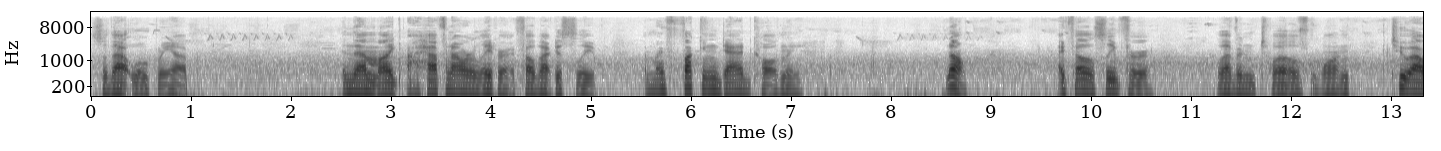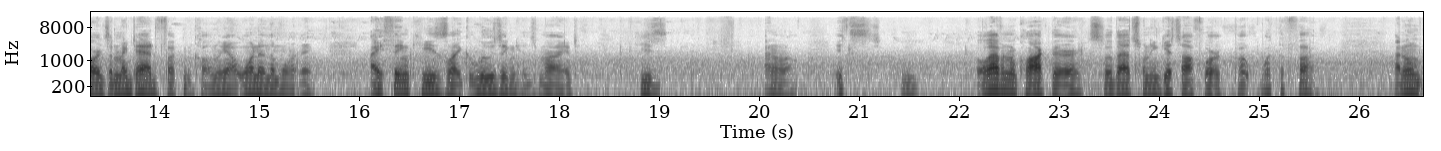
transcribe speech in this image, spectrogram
So that woke me up. And then, like, a half an hour later, I fell back asleep and my fucking dad called me. No. I fell asleep for 11, 12, 1, 2 hours and my dad fucking called me at 1 in the morning. I think he's like losing his mind. He's. I don't know. It's 11 o'clock there, so that's when he gets off work. But what the fuck? I don't.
